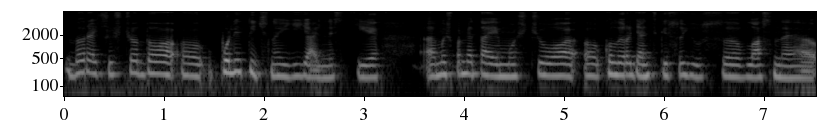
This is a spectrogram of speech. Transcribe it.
До речі, щодо е, політичної діяльності Е, ми ж пам'ятаємо, що е, коли Радянський Союз е, власне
